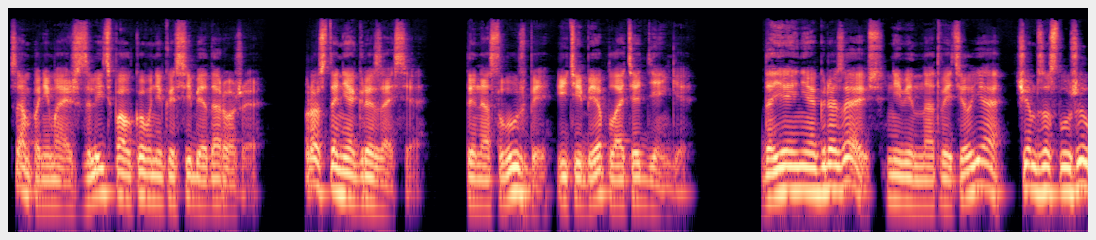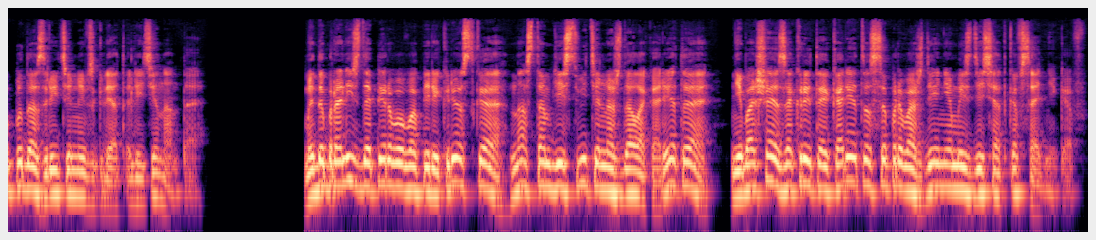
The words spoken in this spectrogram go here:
Сам понимаешь, злить полковника себе дороже. Просто не огрызайся. Ты на службе, и тебе платят деньги». «Да я и не огрызаюсь», – невинно ответил я, чем заслужил подозрительный взгляд лейтенанта. Мы добрались до первого перекрестка, нас там действительно ждала карета, небольшая закрытая карета с сопровождением из десятка всадников.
